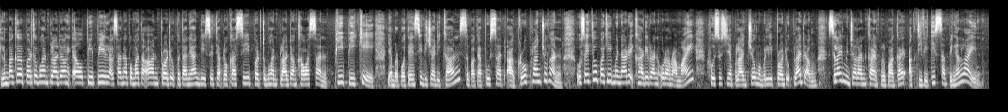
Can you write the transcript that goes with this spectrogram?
Lembaga Pertubuhan Peladang LPP laksana pemataan produk pertanian di setiap lokasi pertubuhan peladang kawasan PPK yang berpotensi dijadikan sebagai pusat agro pelancongan. Usai itu bagi menarik kehadiran orang ramai, khususnya pelancong membeli produk peladang selain menjalankan pelbagai aktiviti sampingan lain.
